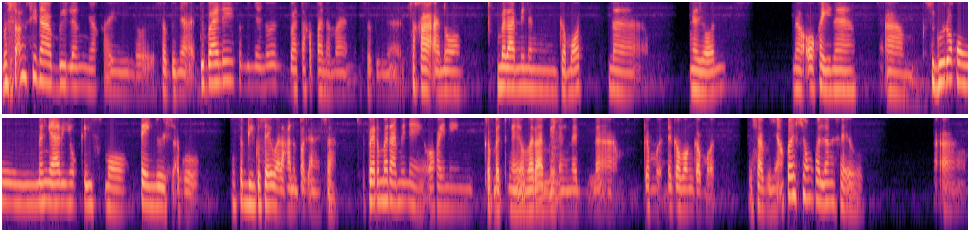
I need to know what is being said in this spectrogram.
Basta ang sinabi lang niya kay Nol, sabi niya, di bale, sabi niya, Nol, bata ka pa naman. Sabi niya, saka ano, marami ng gamot na ngayon na okay na. Um, siguro kung nangyari yung case mo 10 years ago, sasabihin ko sa'yo, wala ka ng pag-asa. Pero marami na eh, okay na yung gamot ngayon. Marami nang na, na, gamot, nagawang gamot. sabi niya, ang question ko lang sa'yo, um,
